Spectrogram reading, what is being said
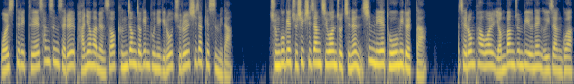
월스트리트의 상승세를 반영하면서 긍정적인 분위기로 줄을 시작했습니다. 중국의 주식시장 지원 조치는 심리에 도움이 됐다. 제롬 파월 연방준비은행 의장과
